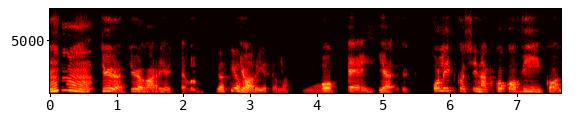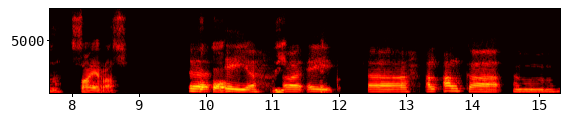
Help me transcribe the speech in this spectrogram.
Mm, työ, työharjoittelu. Joo, työharjoitelu. Joo. Okei. Okay. Ja olitko sinä koko viikon sairas? Koko ei, viikko? uh, ei. Uh, al, alkaa, um,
